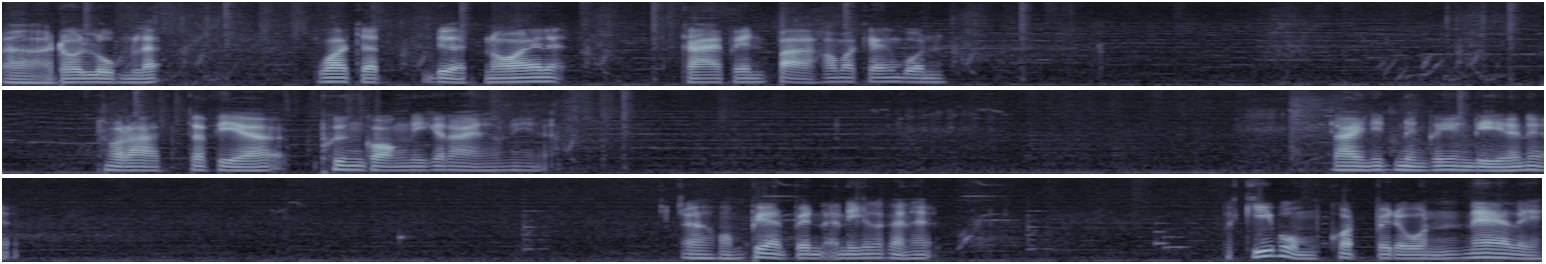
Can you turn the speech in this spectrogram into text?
เอ่อโดนลุมแล้ว ว่าจะเดือดน้อยเนี่ยกลายเป็นป่าเข้ามาแกล้งบนเวลาจะเสียพึ่งกองนี้ก็ได้นะครับนี่ได้นิดนึงก็ยังดีนะเนี่ย เออผมเปลี่ยนเป็นอันนี้แล้วกันฮะ เมื่อกี้ผมกดไปโดนแน่เลย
